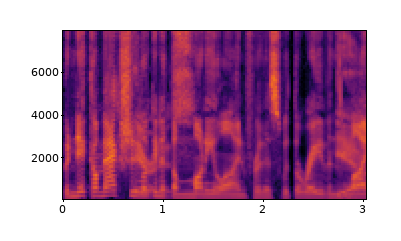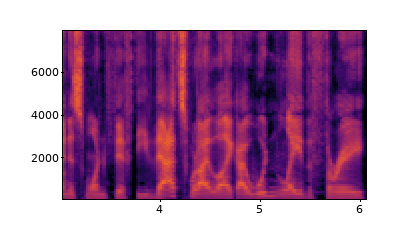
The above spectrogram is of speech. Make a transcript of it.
But Nick, I'm actually There looking at the money line for this with the Ravens Yeah. minus 150. That's what I like. I wouldn't lay the three.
